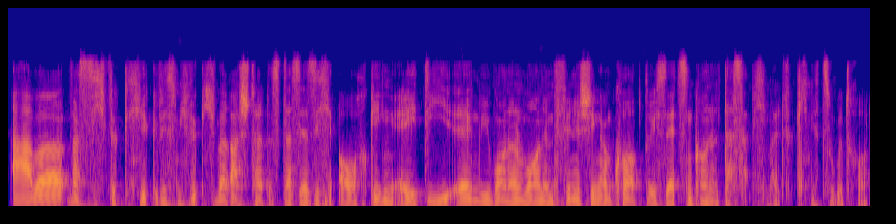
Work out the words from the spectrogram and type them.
Aber was ich wirklich, was mich wirklich überrascht hat, ist, dass er sich auch gegen AD irgendwie One-on-One -on -one im Finishing am Korb durchsetzen konnte. Und das habe ich ihm halt wirklich nicht zugetraut.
